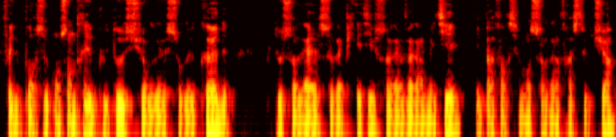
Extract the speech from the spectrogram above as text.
fait de pouvoir se concentrer plutôt sur le, sur le code, plutôt sur la, sur l'applicatif, sur la valeur métier, et pas forcément sur l'infrastructure.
